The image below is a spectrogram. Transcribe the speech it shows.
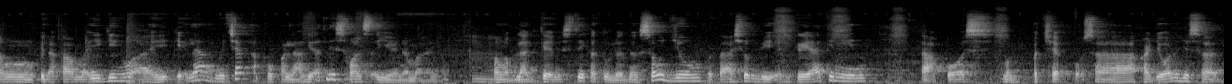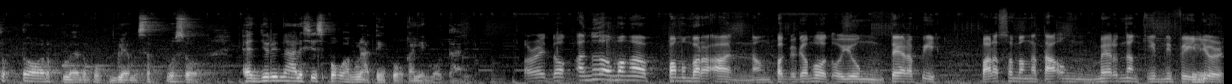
ang pinakamaigi ho ay kailangan may check up po palagi at least once a year naman. Mga blood chemistry katulad ng sodium, potassium, B, and creatinine. Tapos magpa-check po sa cardiologist, sa doktor kung meron po problema sa puso. And urinalysis po huwag nating pong kalimutan. Alright, Doc. Ano ang mga pamamaraan ng paggagamot o yung therapy para sa mga taong meron ng kidney failure?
